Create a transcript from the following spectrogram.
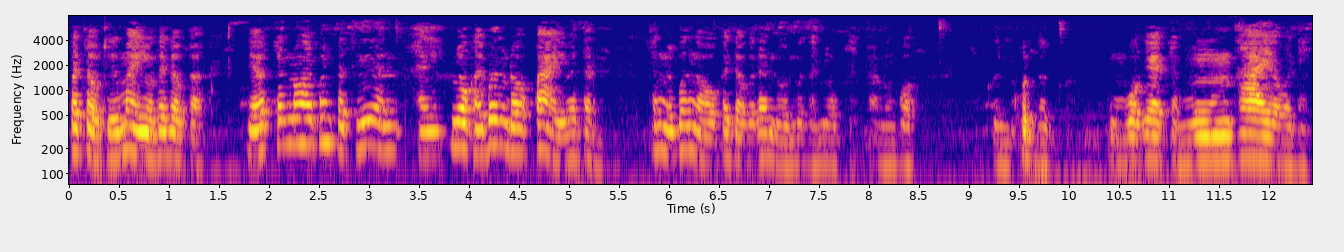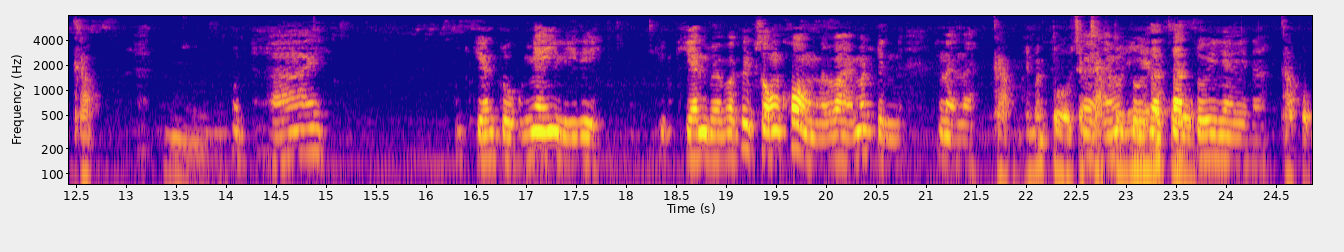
พระเจ้าถือไม้อยู่พระเจ้าก็เดี๋ยวจักหน้อยเพิ่นก็ถืออันให้ยกให้เบิ่งดอกป้ายว่าซั่นจังเบิ่งเอาพระเจ้าก็ด้านโดนเพิ่นก็ยกเอาหลวงพ่อเพิ่นคนก็บ่แก่จะงุมทายเอาอันนี้ครับอืมคนหลายเขียนตัวใหญ่อีหลีดิเขียนแบบว่าคือสองข้องแบบว่าให้มันเป็นนั่นน่ะครับให้มันโตเออชัดให้ๆมัตัวนใหตัวญ่ๆเนาะสัดๆปูตัวใหญ่นะครับผม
